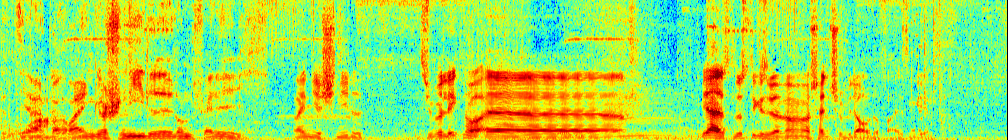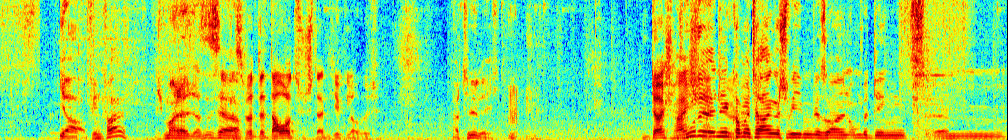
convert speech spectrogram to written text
Sind sie einfach reingeschniedelt und fertig. reingeschniedelt. Ich überlege nur, ähm... Ja, das Lustige ist, wir werden wahrscheinlich schon wieder out of Eisen gehen. Ja, auf jeden Fall. Ich meine, das ist ja Das wird der Dauerzustand hier, glaube ich. natürlich. Das Es heißt wurde in den natürlich- Kommentaren geschrieben, wir sollen unbedingt ähm,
